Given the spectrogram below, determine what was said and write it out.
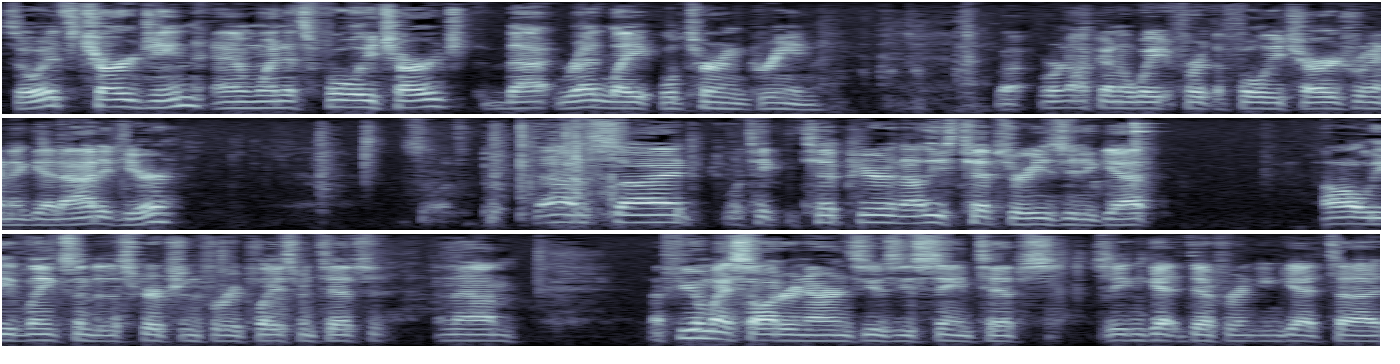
So it's charging, and when it's fully charged, that red light will turn green. But we're not going to wait for it to fully charge. We're going to get at it here. So let's put that aside. We'll take the tip here. Now these tips are easy to get. I'll leave links in the description for replacement tips. And um, a few of my soldering irons use these same tips. So you can get different. You can get uh,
